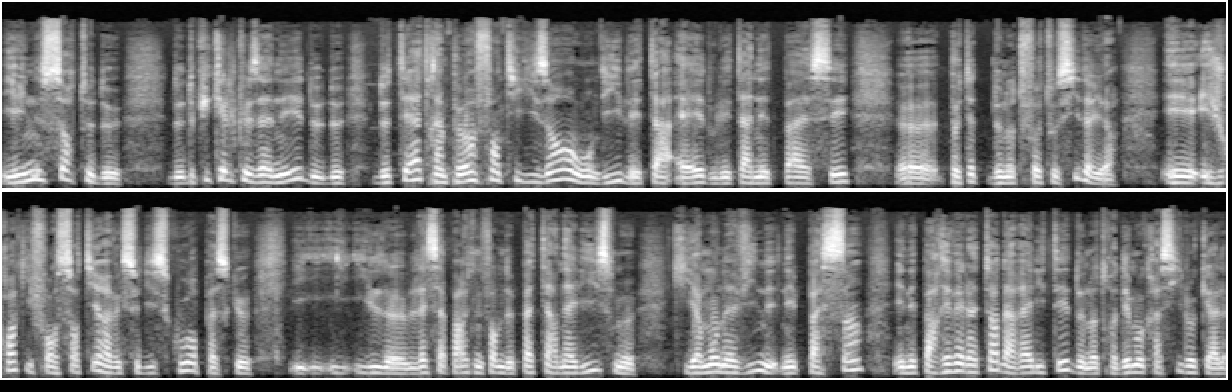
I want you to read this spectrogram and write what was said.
Il y a une sorte de, depuis quelques années, de, théâtre un peu infantilisant où on dit l'État aide ou l'État n'aide pas assez, euh, peut-être de notre faute aussi d'ailleurs. Et, je crois qu'il faut en sortir avec ce discours parce qu'il il, laisse apparaître une forme de paternalisme qui, à mon avis, n'est pas sain et n'est pas révélateur de la réalité de notre démocratie locale.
